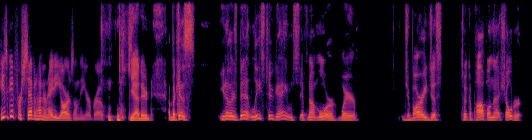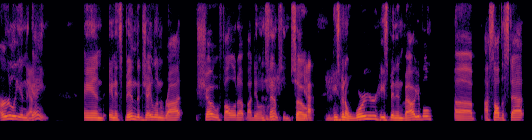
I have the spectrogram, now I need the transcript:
he's good for 780 yards on the year, bro. Yeah, dude. Because you know, there's been at least two games, if not more, where Jabari just took a pop on that shoulder early in the Yeah. game, and and it's been the Jaylen Wright show followed up by Dylan Sampson. So Yeah. he's been a warrior. He's been invaluable. Uh, I saw the stat,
